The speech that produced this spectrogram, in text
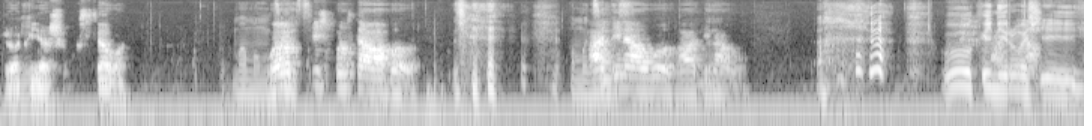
Joacă ea și cu steaua. Mamă, am Bă, înțeles. piși pe steaua, bă. am Hai înțeles. Dinamo, bă, hai Dinamo. Uh, câinii Da, da. roșii.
